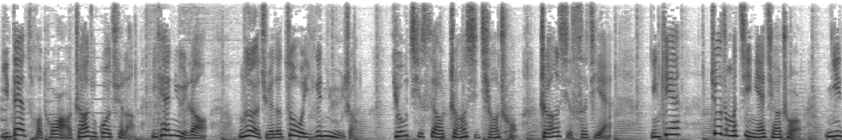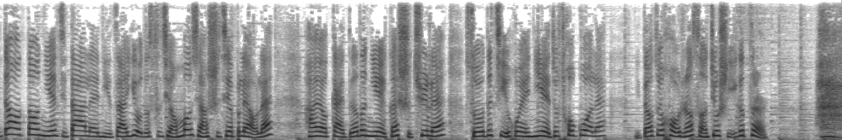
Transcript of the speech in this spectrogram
一旦蹉跎啊，这样就过去了。你看女人，我觉得作为一个女人。尤其是要珍惜青春，珍惜时间。你看，就这么几年青春，你到到年纪大了，你咋有的事情梦想实现不了了？还有该得的你也该失去了，所有的机会你也就错过了。你到最后，人生就是一个字儿，唉。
